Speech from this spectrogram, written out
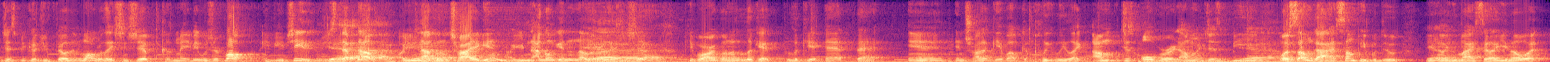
just because you failed in one relationship because maybe it was your fault? Maybe you cheated you stepped out. Are you not gonna try again? Are you not going to get in another Yeah. relationship? People aren't going to look at look at, at that and and try to give up completely. Like I'm just over it. I'm gonna just be. Yeah. Well, some guys, some people do. You know, you might say, like, you know what?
